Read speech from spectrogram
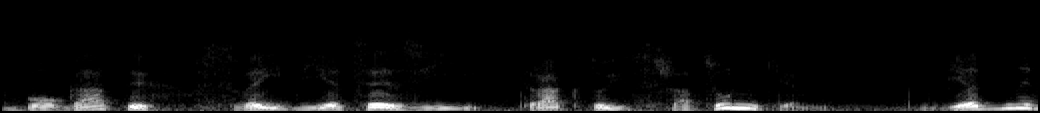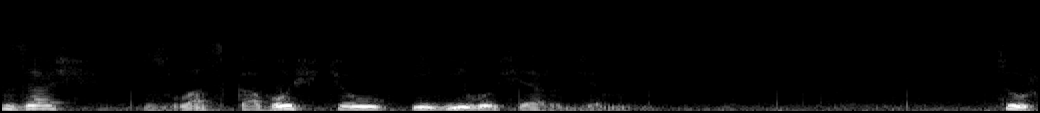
Bogatych w swej diecezji traktuj z szacunkiem, biednych zaś z laskawością i miłosierdziem. Cóż,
